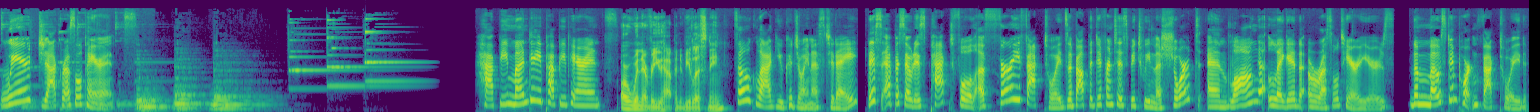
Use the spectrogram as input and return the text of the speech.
We're Jack Russell parents. Happy Monday, puppy parents. Or whenever you happen to be listening. So glad you could join us today. This episode is packed full of furry factoids about the differences between the short and long legged Russell Terriers. The most important factoid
